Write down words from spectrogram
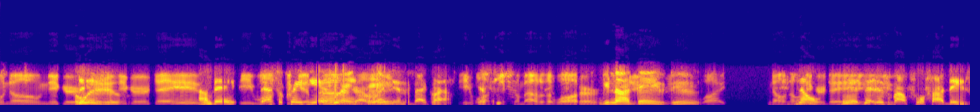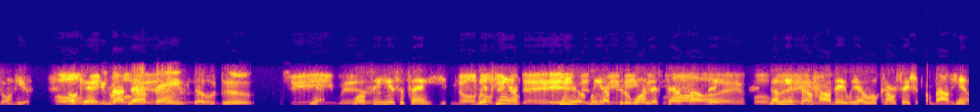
Who? no, nigger Who Dave. is you? Nigger Dave. I'm Dave. He That's a crazy get ass You ain't right Dave. there in the background. He Yes, wants he- to come out of the water. You're not Blue, Dave, dude. White. No, no, No, nigger Dave. there, there- there's about four or five days on here. Only okay. You're not that Dave, though, dude. Yeah. Well, see, here's the thing. No, with no, him, he hooked me up to the one that's pedophile Dave. Now, me and. Pedophile Dave, we had a little conversation about him.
